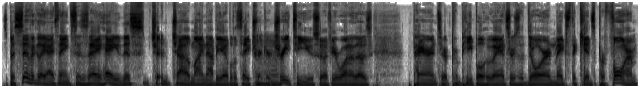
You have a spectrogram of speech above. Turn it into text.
Specifically, I think to say, hey, this ch- child might not be able to say trick Mm-hmm. or treat to you. So if you're one of those parents or p- people who answers the door and makes the kids perform,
